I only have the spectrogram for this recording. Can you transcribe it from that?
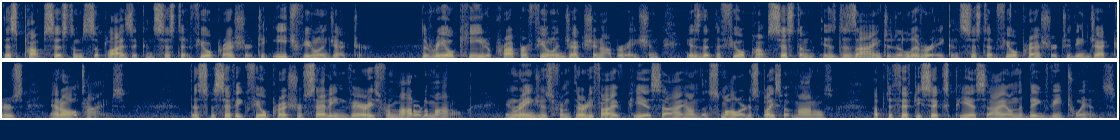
This pump system supplies a consistent fuel pressure to each fuel injector. The real key to proper fuel injection operation is that the fuel pump system is designed to deliver a consistent fuel pressure to the injectors at all times. The specific fuel pressure setting varies from model to model and ranges from 35 psi on the smaller displacement models up to 56 psi on the big V-twins.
